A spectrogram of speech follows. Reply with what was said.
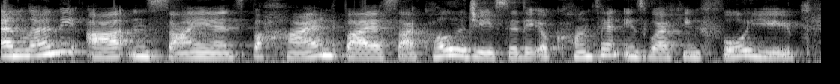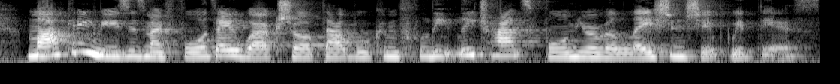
and learn the art and science behind bias psychology so that your content is working for you. Marketing Muse is my four day workshop that will completely transform your relationship with this.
